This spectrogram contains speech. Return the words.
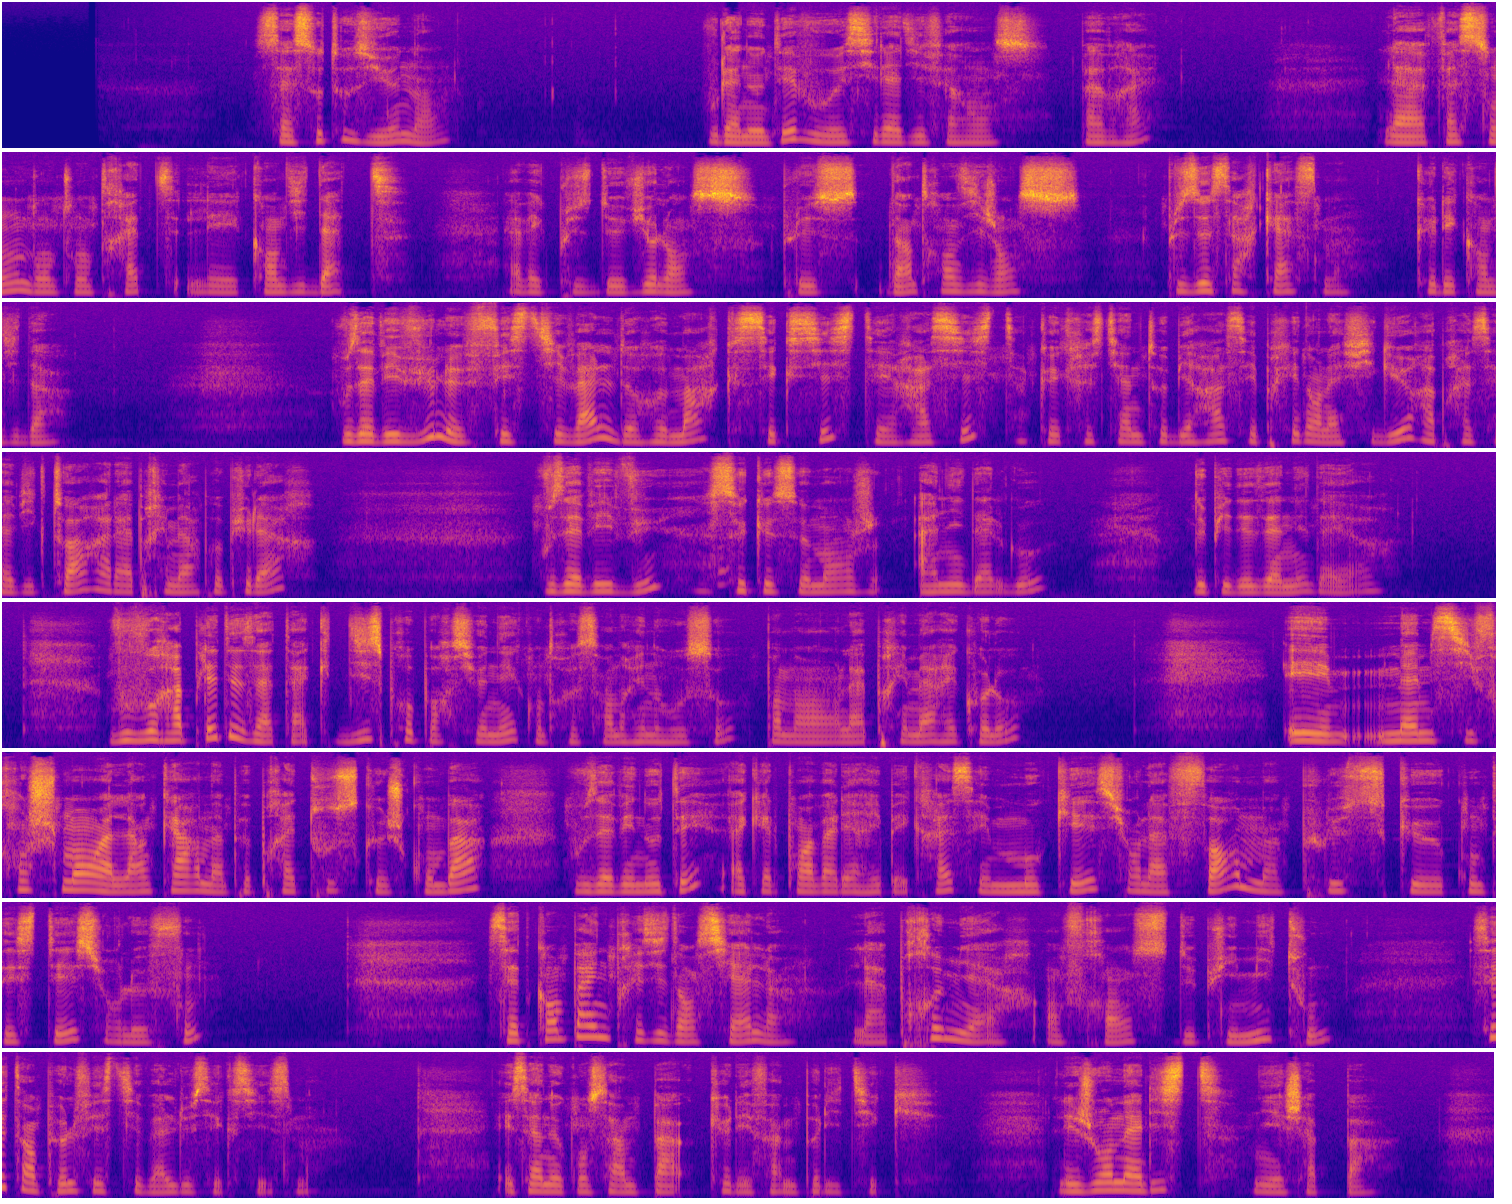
Ça saute aux yeux, non? Vous la notez, vous aussi, la différence, pas vrai? La façon dont on traite les candidates avec plus de violence, plus d'intransigeance, plus de sarcasme que les candidats? Vous avez vu le festival de remarques sexistes et racistes que Christiane Taubira s'est pris dans la figure après sa victoire à la primaire populaire? Vous avez vu ce que se mange Anne Hidalgo? Depuis des années d'ailleurs. Vous vous rappelez des attaques disproportionnées contre Sandrine Rousseau pendant la primaire écolo? Et même si franchement elle incarne à peu près tout ce que je combats, vous avez noté à quel point Valérie Pécresse est moquée sur la forme plus que contestée sur le fond? Cette campagne présidentielle, la première en France depuis MeToo, c'est un peu le festival du sexisme. Et ça ne concerne pas que les femmes politiques. Les journalistes n'y échappent pas.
